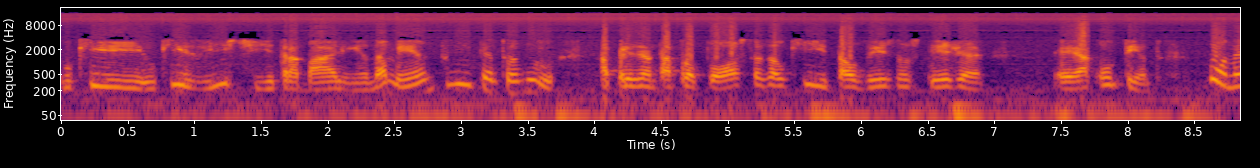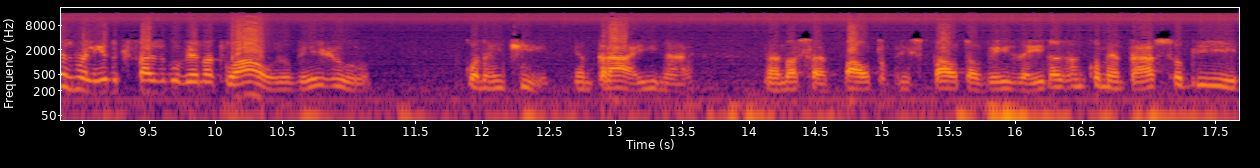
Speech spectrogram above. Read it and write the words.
o que, o que existe de trabalho em andamento e tentando apresentar propostas ao que talvez não esteja é, a contento. Bom, a mesma linha do que faz o governo atual, eu vejo quando a gente entrar aí na, na nossa pauta principal, talvez aí, nós vamos comentar sobre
